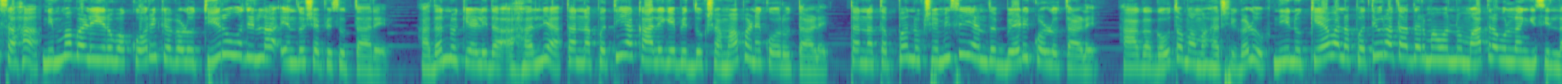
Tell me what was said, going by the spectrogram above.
ಸಹ ನಿಮ್ಮ ಬಳಿ ಇರುವ ಕೋರಿಕೆಗಳು ತೀರುವುದಿಲ್ಲ ಎಂದು ಶಪಿಸುತ್ತಾರೆ. ಅದನ್ನು ಕೇಳಿದ ಅಹಲ್ಯ ತನ್ನ ಪತಿಯ ಕಾಲಿಗೆ ಬಿದ್ದು ಕ್ಷಮಾಪಣೆ ಕೋರುತ್ತಾಳೆ. ತನ್ನ ತಪ್ಪನ್ನು ಕ್ಷಮಿಸಿ ಎಂದು ಬೇಡಿಕೊಳ್ಳುತ್ತಾಳೆ. ಆಗ ಗೌತಮ ಮಹರ್ಷಿಗಳು, ನೀನು ಕೇವಲ ಪತಿವ್ರತ ಧರ್ಮವನ್ನು ಮಾತ್ರ ಉಲ್ಲಂಘಿಸಿಲ್ಲ.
